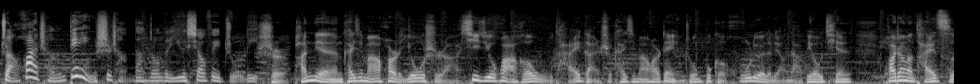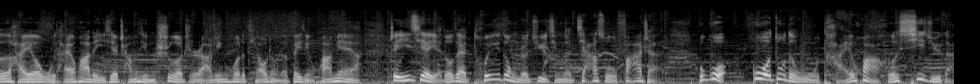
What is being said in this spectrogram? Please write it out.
转化成电影市场当中的一个消费主力。是盘点开心麻花的优势啊，戏剧化和舞台感是开心麻花电影中不可忽略的两大标签。夸张的台词，还有舞台化的一些场景设置啊，灵活的调整的背景画面呀，这一切也都在推动着剧情的加速发展。不过，过度的舞台化和戏剧感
